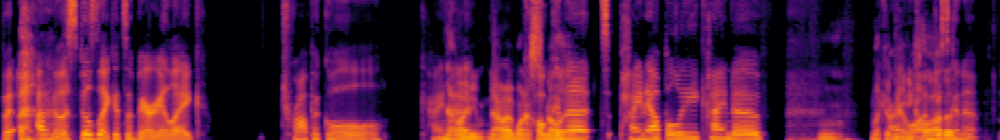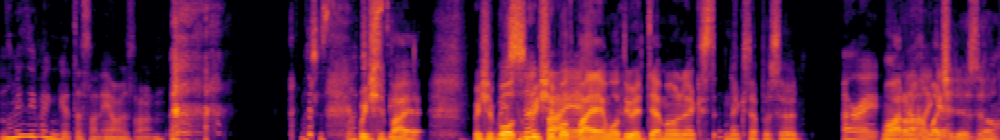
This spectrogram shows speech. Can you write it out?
but I I don't know. This feels like it's a very like tropical kind Now I of now I want to smell it. coconut, pineapple-y kind of. Hmm, like a All right, pina well, I'm just gonna let me see if I can get this on Amazon. let's just, let's we just should buy it. We should We both. should we should both buy buy it. it, and we'll do a demo next next episode. All right. Well, I don't know how like much it is though.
